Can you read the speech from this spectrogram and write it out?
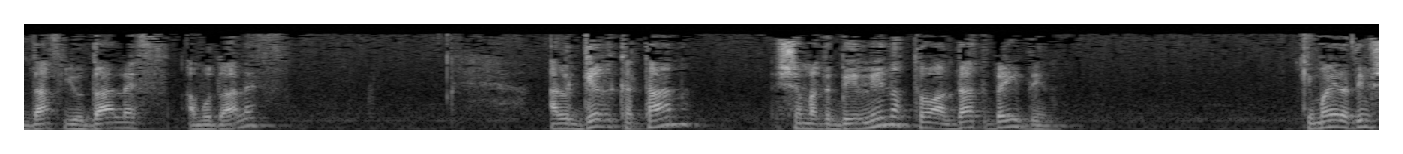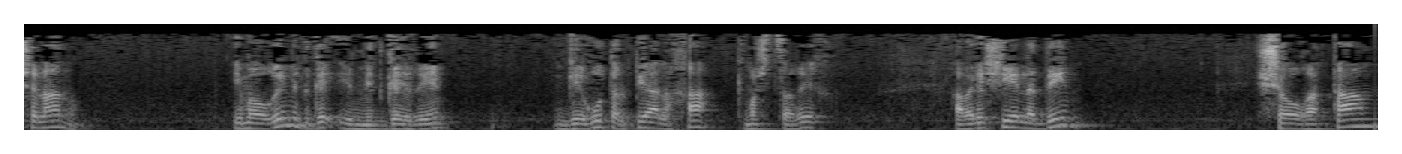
דף י"א, עמוד א', על גר קטן שמטבילין אותו על דת בית דין, כמו הילדים שלנו. אם ההורים מתגיירים, גרות על פי ההלכה, כמו שצריך, אבל יש ילדים שהורתם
